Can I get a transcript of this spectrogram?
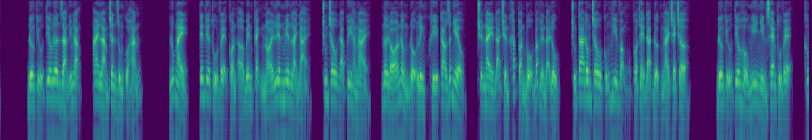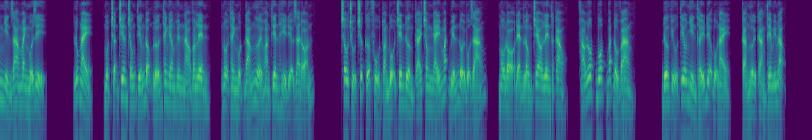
Đường cựu tiêu đơn giản im lặng, ai làm chân dung của hắn? Lúc này, tên kia thủ vệ còn ở bên cạnh nói liên miên lại nhải, trung châu đã quy hàng ngài, nơi đó nồng độ linh khí cao rất nhiều, chuyện này đã truyền khắp toàn bộ bắc huyền đại lục, chúng ta đông châu cũng hy vọng có thể đạt được ngài che chở. Đường cựu tiêu hầu nghi nhìn xem thủ vệ không nhìn ra manh mối gì. Lúc này, một trận chiêng chống tiếng động lớn thanh âm huyên náo vang lên, nội thành một đám người hoàn thiên hỉ địa ra đón. Châu chủ trước cửa phủ toàn bộ trên đường cái trong nháy mắt biến đổi bộ dáng, màu đỏ đèn lồng treo lên thật cao, pháo lốp bốp bắt đầu vang. Đường Cửu tiêu nhìn thấy địa bộ này, cả người càng thêm im lặng.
